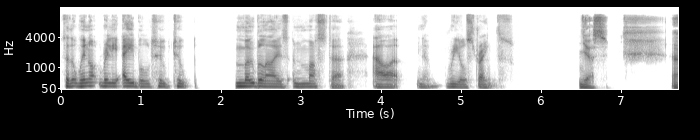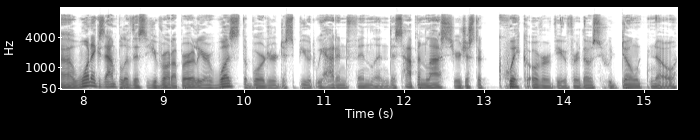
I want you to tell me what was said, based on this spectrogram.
so that we're not really able to, to mobilize and muster our you know, real strengths. Yes. Uh, one example of this that you brought up earlier was the border dispute we had in Finland. This happened last year. Just a quick overview for those who don't know.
